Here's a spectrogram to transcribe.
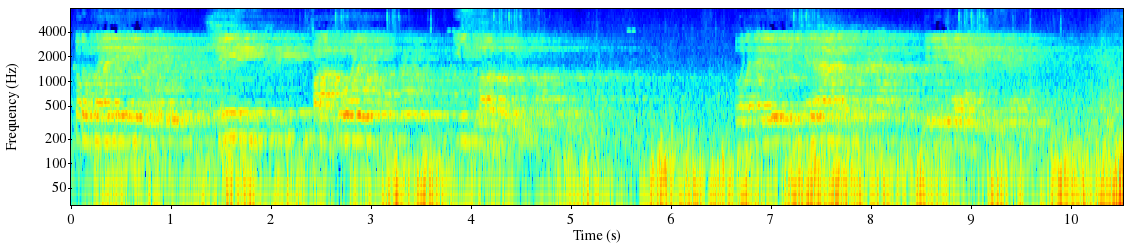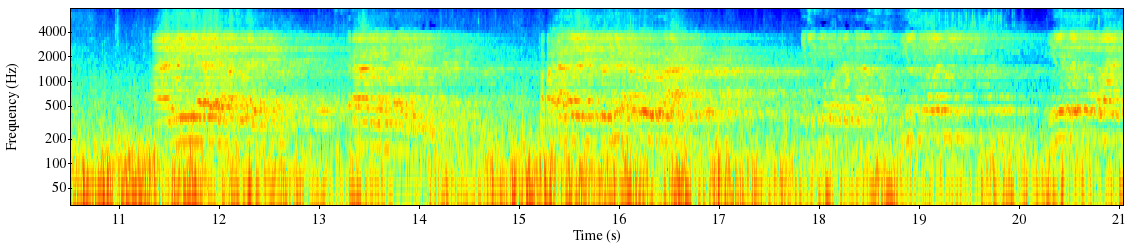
кто подарил жизнь, покой и свободу. Благодарю ветеранов Великой Они не дали поставить страны Украины. Показали, что никакой враг не сможет нас ни сломить, ни забывать,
